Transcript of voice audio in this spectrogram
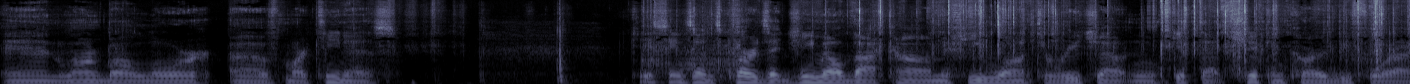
and long ball lore of Martinez. KC and Sons cards at gmail.com if you want to reach out and get that chicken card before I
